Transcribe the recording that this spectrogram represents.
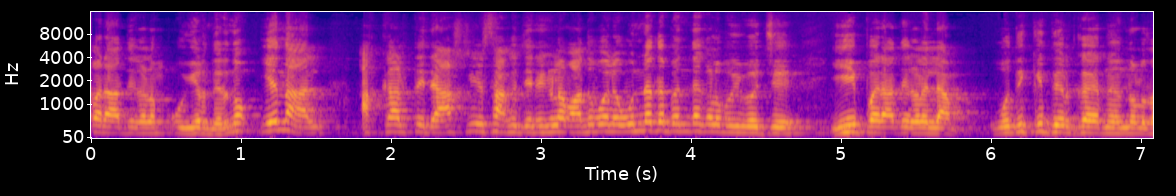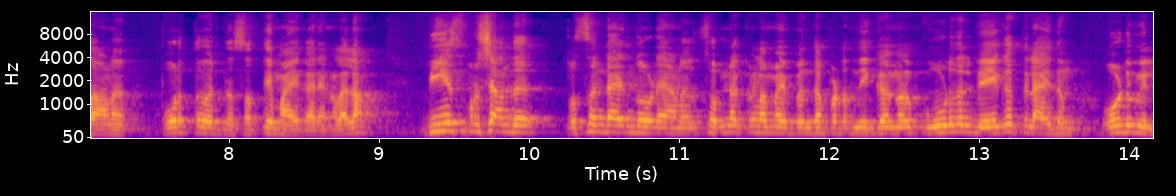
പരാതികളും ഉയർന്നിരുന്നു. എന്നാൽ അക്കാലത്തെ രാഷ്ട്രീയ സാഹചര്യങ്ങളും അതുപോലെ ഉന്നത ബന്ധങ്ങളും ഉപയോഗിച്ച് ഈ പരാതികളെല്ലാം ഒതുക്കി തീർക്കുക എന്നുള്ളതാണ് പുറത്തു വരുന്ന സത്യമായ കാര്യങ്ങളെല്ലാം. ബി എസ് പ്രശാന്ത് പ്രസിഡന്റ് ആയിരുന്നതോടെയാണ് ബന്ധപ്പെട്ട നീക്കങ്ങൾ കൂടുതൽ വേഗത്തിലായതും ഒടുവിൽ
